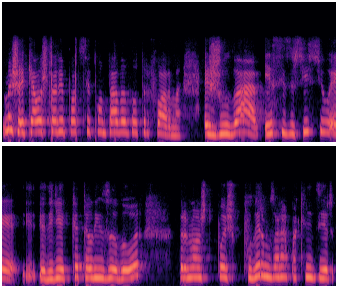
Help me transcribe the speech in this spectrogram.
mas aquela história pode ser contada de outra forma. Ajudar, esse exercício é, eu diria, catalisador para nós depois podermos olhar para aquilo e dizer:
